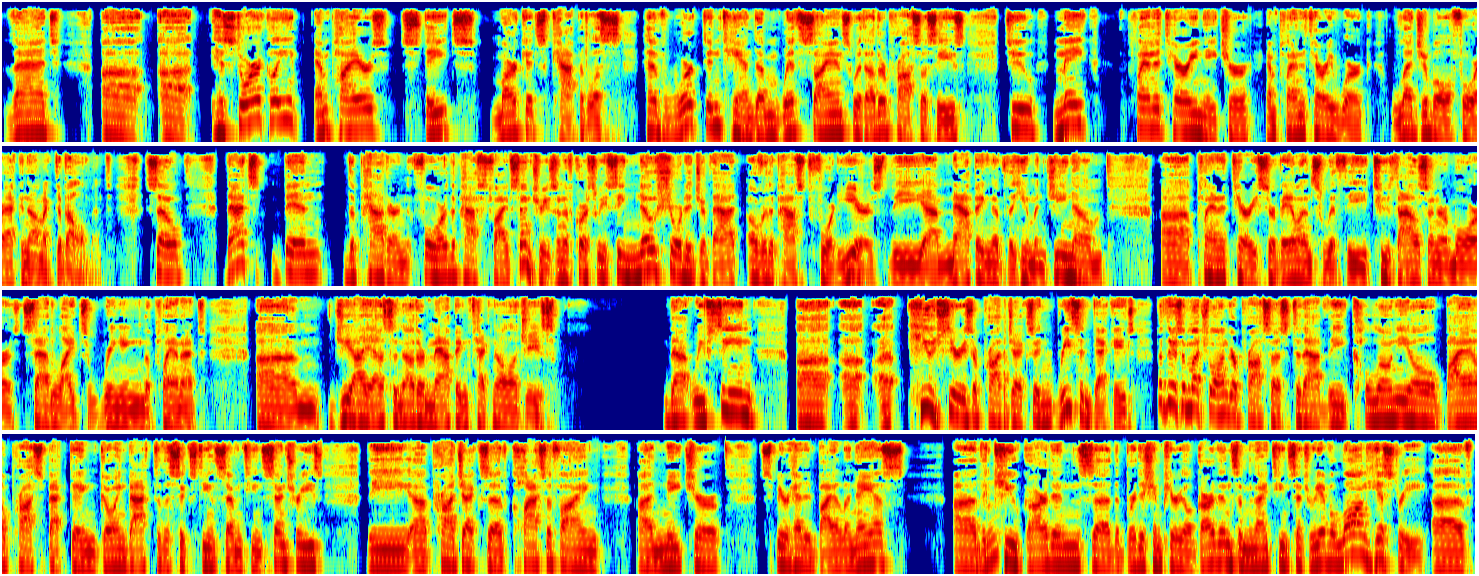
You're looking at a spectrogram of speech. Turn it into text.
that uh, uh, historically, empires, states, markets, capitalists have worked in tandem with science, with other processes to make planetary nature and planetary work legible for economic development. So that's been the pattern for the past five centuries. And of course, we've seen no shortage of that over the past 40 years. The uh, mapping of the human genome, uh, planetary surveillance with the 2000 or more satellites ringing the planet, um, GIS and other mapping technologies that we've seen uh, a, a, huge series of projects in recent decades, but there's a much longer process to that. The colonial bioprospecting going back to the 16th, 17th centuries, the uh, projects of classifying uh, nature spearheaded by Linnaeus. Uh, the mm-hmm. Kew Gardens, uh, the British Imperial Gardens in the 19th century. We have a long history of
